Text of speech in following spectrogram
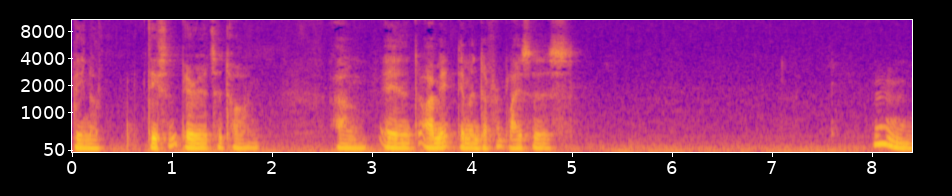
been of decent periods of time. Um, and I met them in different places. Hmm.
